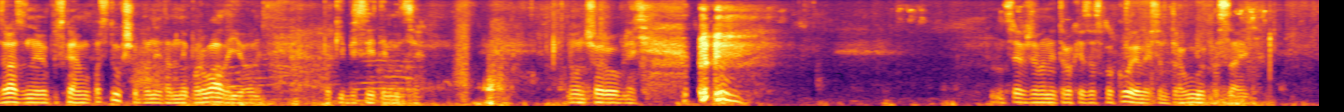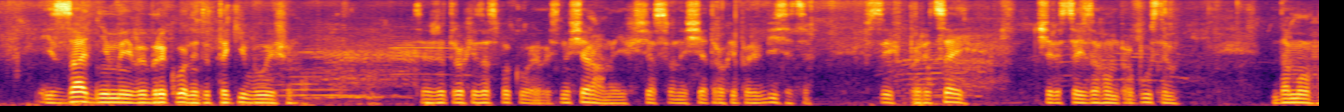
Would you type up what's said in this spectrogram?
зразу не випускаємо пастух, щоб вони там не порвали його, поки біситимуться. Вон що роблять. Ну, Це вже вони трохи заспокоїлись, он траву випасають. І задніми, і вибрикони тут такі були, що це вже трохи заспокоїлись. Ну ще рано їх, зараз вони ще трохи перебісяться. Всіх перед цей, через цей загон пропустимо. Дамо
